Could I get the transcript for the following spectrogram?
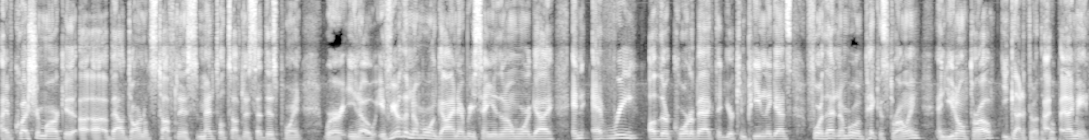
I have question mark uh, uh, about Darnold's toughness, mental toughness at this point. Where you know, if you're the number one guy and everybody's saying you're the number one guy, and every other quarterback that you're competing against for that number one pick is throwing, and you don't throw, you got to throw the football. I, I mean,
